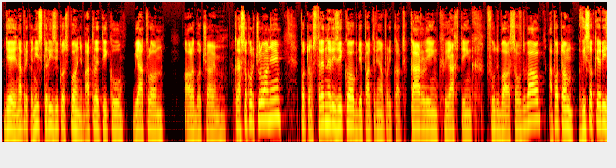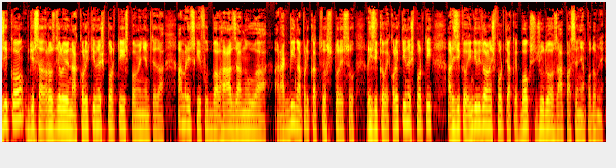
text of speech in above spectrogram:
kde je napríklad nízke riziko spomeniem atletiku, biatlon, alebo čo viem, krasokorčulovanie, potom stredné riziko, kde patrí napríklad karling, jachting, futbal, softball a potom vysoké riziko, kde sa rozdeľuje na kolektívne športy, spomeniem teda americký futbal, hádzanú a, rugby napríklad, to, ktoré sú rizikové kolektívne športy a rizikové individuálne športy, ako je box, judo, zápasenie a podobne.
